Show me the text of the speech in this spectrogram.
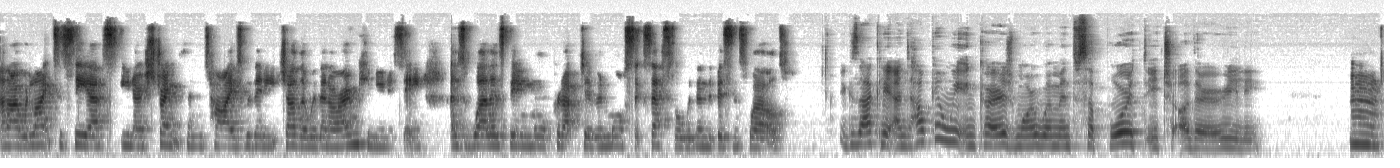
And I would like to see us, you know, strengthen ties within each other, within our own community, as well as being more productive and more successful within the business world. Exactly. And how can we encourage more women to support each other, really? Mm.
